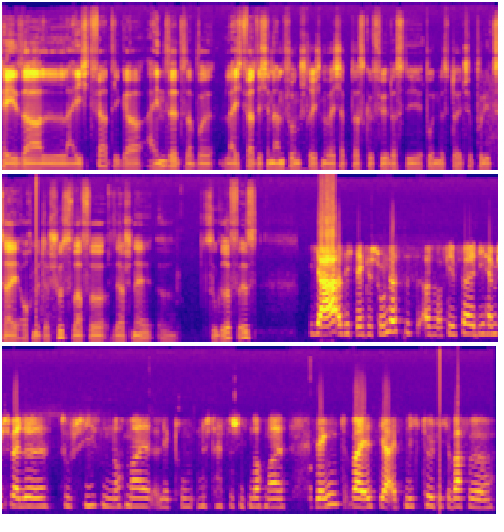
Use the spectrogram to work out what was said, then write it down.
Taser leichtfertiger einsetzt, obwohl leichtfertig in Anführungsstrichen, weil ich habe das Gefühl, dass die bundesdeutsche Polizei auch mit der Schusswaffe sehr schnell äh, Zugriff ist? Ja, also ich denke schon, dass es also auf jeden Fall die Hemmschwelle zu schießen nochmal, elektronisch zu schießen nochmal senkt, weil es ja als nicht tödliche Waffe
